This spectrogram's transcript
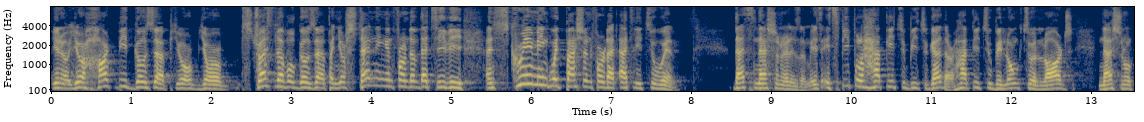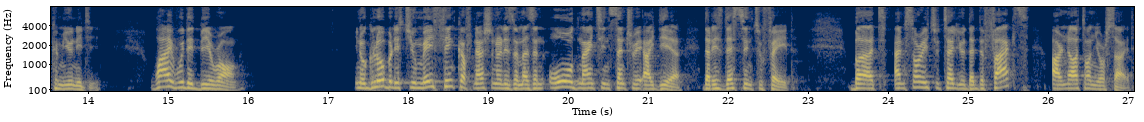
You know, your heartbeat goes up, your, your stress level goes up, and you're standing in front of that TV and screaming with passion for that athlete to win. That's nationalism. It's, it's, people happy to be together, happy to belong to a large national community. Why would it be wrong? You know, globalists, you may think of nationalism as an old 19th century idea that is destined to fade. But I'm sorry to tell you that the facts are not on your side.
